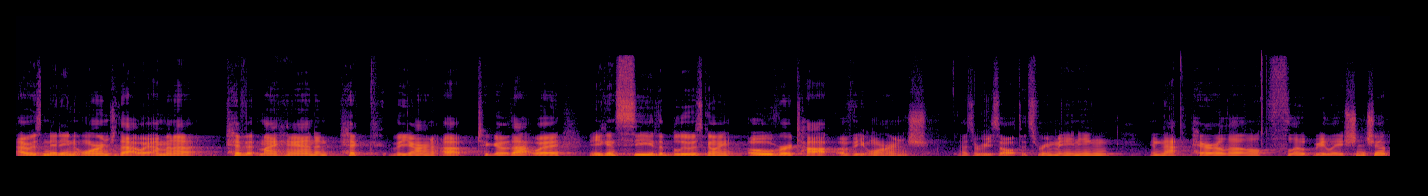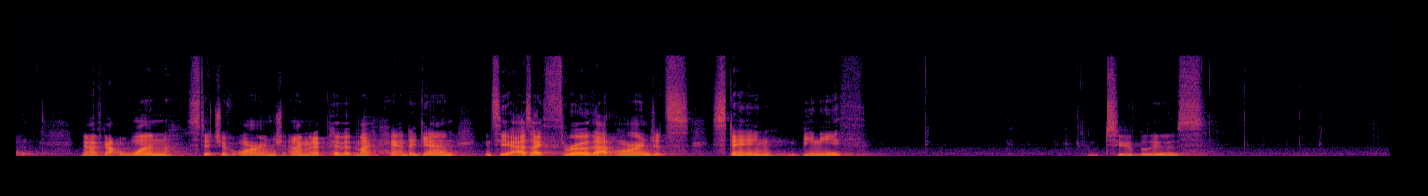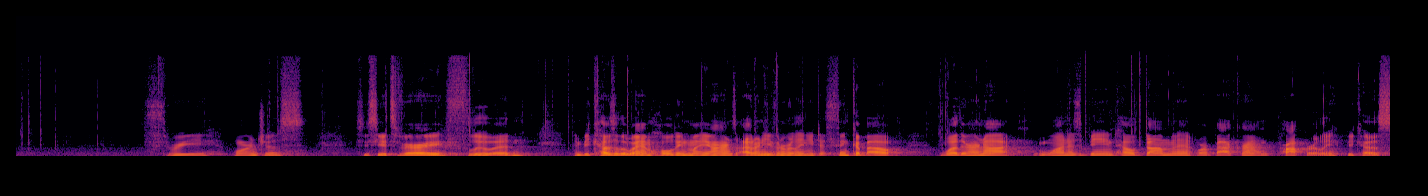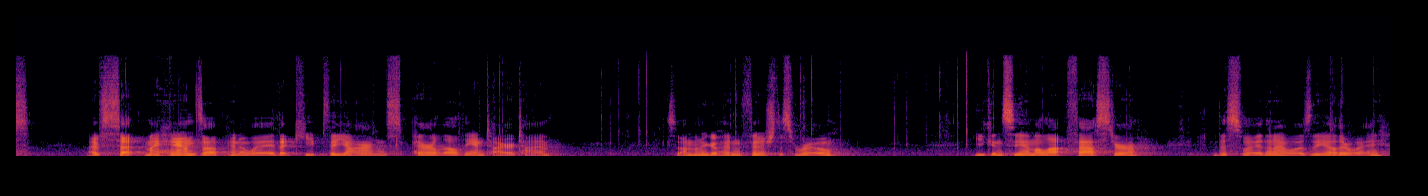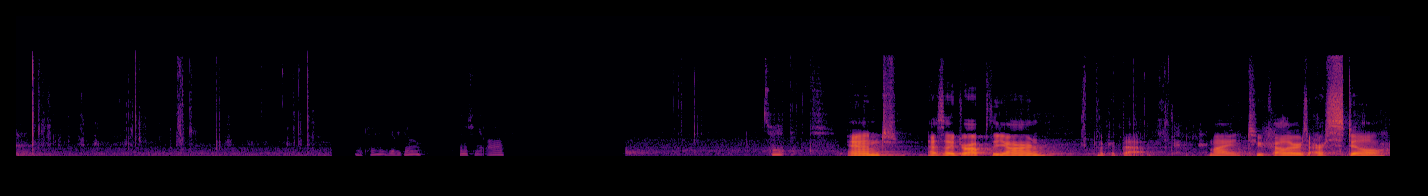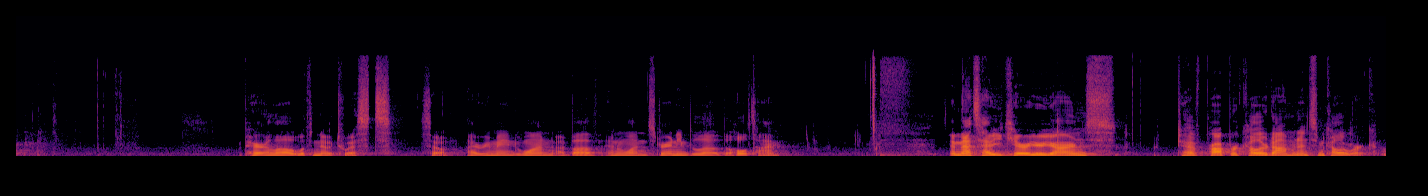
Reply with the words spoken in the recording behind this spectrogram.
I was knitting orange that way, I'm to pivot my hand and pick the yarn up to go that way. And you can see the blue is going over top of the orange. As a result, it's remaining in that parallel float relationship. Now I've got one stitch of orange and I'm to pivot my hand again. You can see as I throw that orange, it's staying beneath. And two blues. Three oranges. So you see it's very fluid. And because of the way I'm holding my yarns, I don't even really need to think about whether or not one is being held dominant or background properly because I've set my hands up in a way that keep the yarns parallel the entire time. So I'm going to go ahead and finish this row. You can see I'm a lot faster this way than I was the other way. And as I drop the yarn, look at that. My two colors are still parallel with no twists. So I remained one above and one stranding below the whole time. And that's how you carry your yarns to have proper color dominance in color work.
